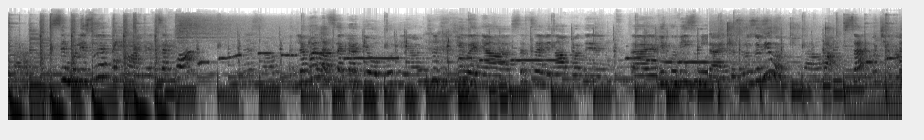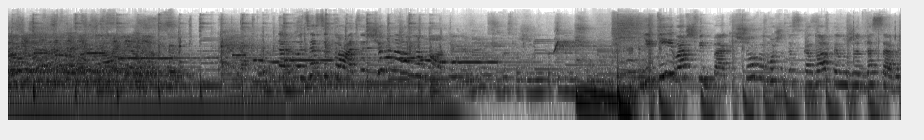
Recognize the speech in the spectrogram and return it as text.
Так. Символізує кохання. Це факт? Для мене це кардіологія, втілення, серцеві напади, е, вікові зміни. Зрозуміло? Так, все починаємо. Особисто комунікативний шум. Який ваш фідбек? Що ви можете сказати вже для себе?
